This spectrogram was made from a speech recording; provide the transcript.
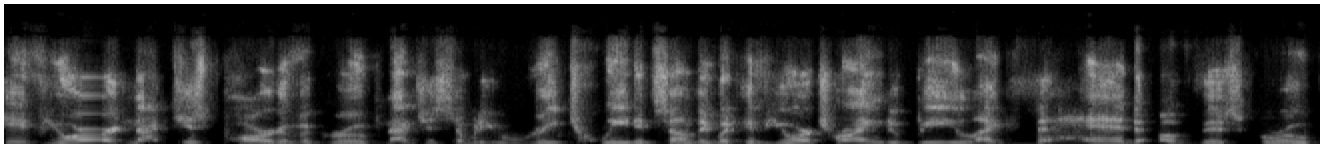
if you're not just part of a group, not just somebody retweeted something, but if you're trying to be like the head of this group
